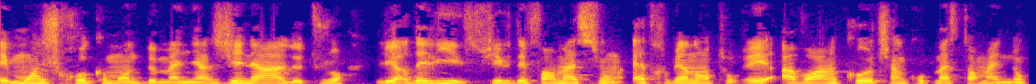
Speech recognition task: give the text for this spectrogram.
Et moi, je recommande de manière générale de toujours lire des livres, suivre des formations, être bien entouré, avoir un coach, un groupe mastermind. Donc,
